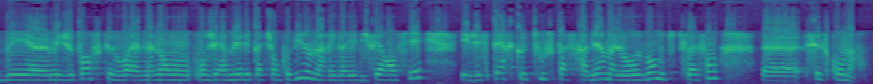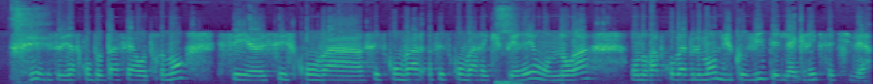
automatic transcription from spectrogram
Mais mais je pense que voilà, maintenant on, on, gère mieux les patients Covid, on arrive à les différencier et j'espère que tout se passera bien. Malheureusement, de toute façon, c'est ce qu'on a. C'est-à-dire qu'on peut pas faire autrement. C'est c'est ce qu'on va, c'est ce qu'on va, c'est ce qu'on va récupérer. On aura, on aura probablement du Covid et de la grippe cet hiver.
